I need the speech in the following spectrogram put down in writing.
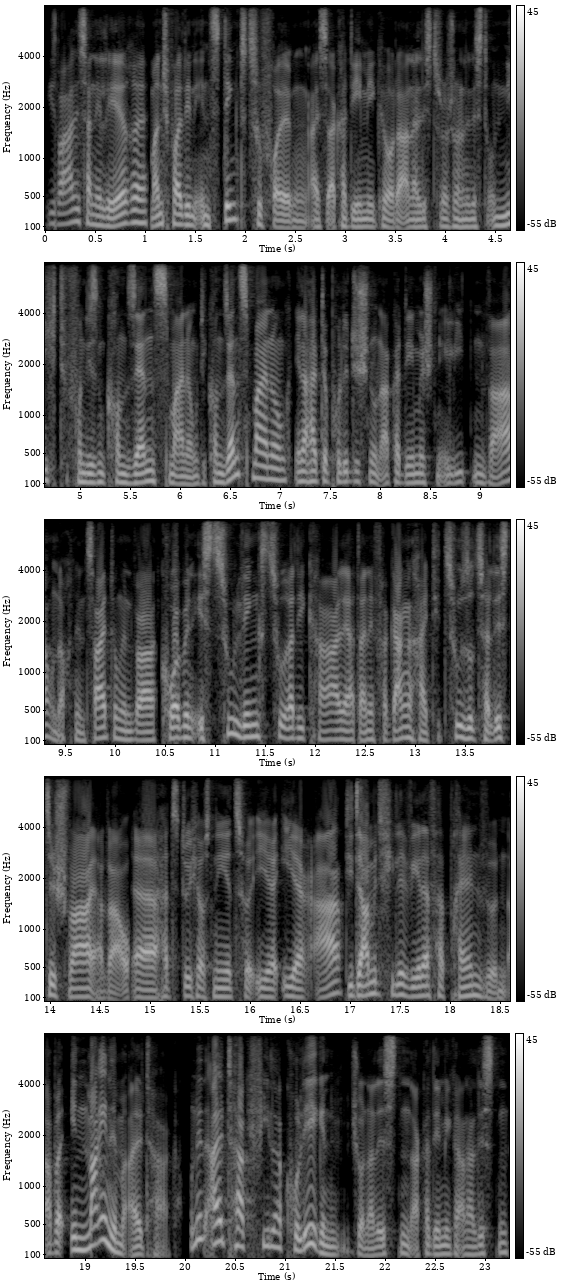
Die Wahl ist eine Lehre, manchmal den Instinkt zu folgen als Akademiker oder Analyst oder Journalist und nicht von diesen Konsensmeinungen. Die Konsensmeinung innerhalb der politischen und akademischen Eliten war war und auch in den Zeitungen war, Corbyn ist zu links, zu radikal, er hat eine Vergangenheit, die zu sozialistisch war, er war auch, er hat durchaus Nähe zur IRA, die damit viele Wähler verprellen würden. Aber in meinem Alltag und im Alltag vieler Kollegen, Journalisten, Akademiker, Analysten,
